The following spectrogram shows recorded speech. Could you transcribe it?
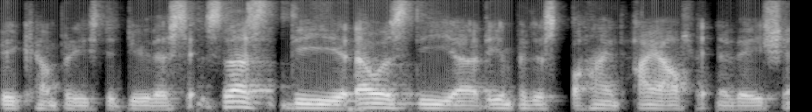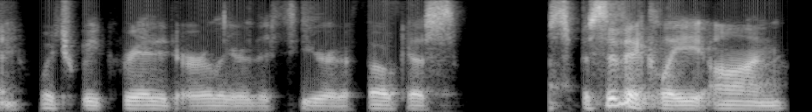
big companies to do this. So that's the that was the uh, the impetus behind High Alpha Innovation, which we created earlier this year to focus specifically on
